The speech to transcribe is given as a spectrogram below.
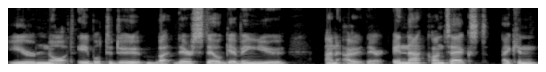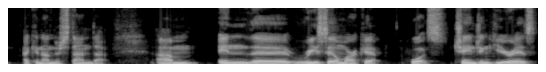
you're not able to do, but they're still giving you an out there. In that context, I can I can understand that. Um, in the resale market, what's changing here is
